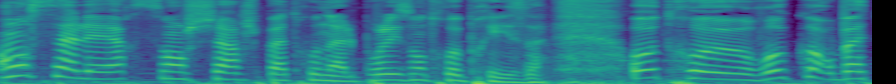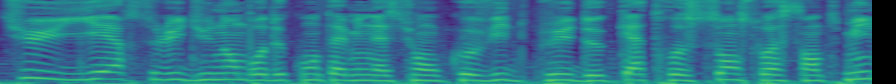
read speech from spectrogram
en salaire sans charge patronale pour les entreprises. Autre record battu hier, celui du nombre de contaminations au Covid, plus de 460 000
